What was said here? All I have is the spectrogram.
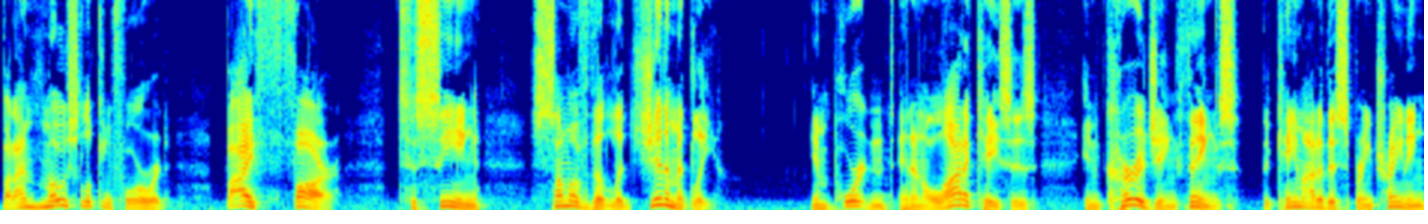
But I'm most looking forward by far to seeing some of the legitimately important and in a lot of cases encouraging things that came out of this spring training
